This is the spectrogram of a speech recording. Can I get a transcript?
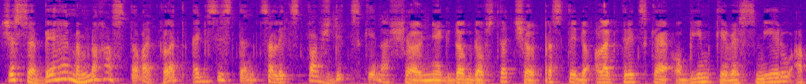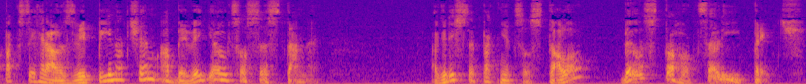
že se během mnoha stovek let existence lidstva vždycky našel někdo, kdo vstečil prsty do elektrické objímky vesmíru a pak si hrál s vypínačem, aby viděl, co se stane. A když se pak něco stalo, byl z toho celý pryč.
